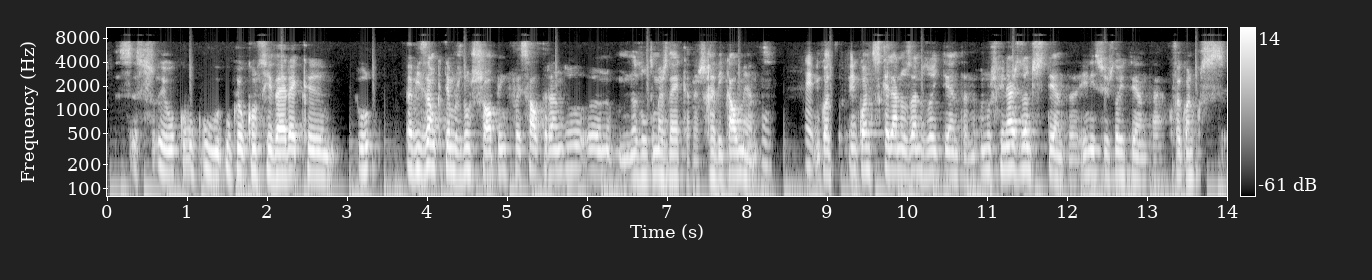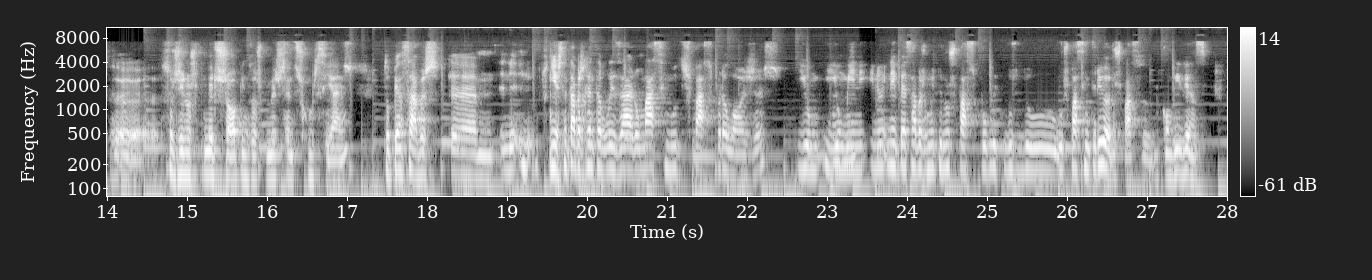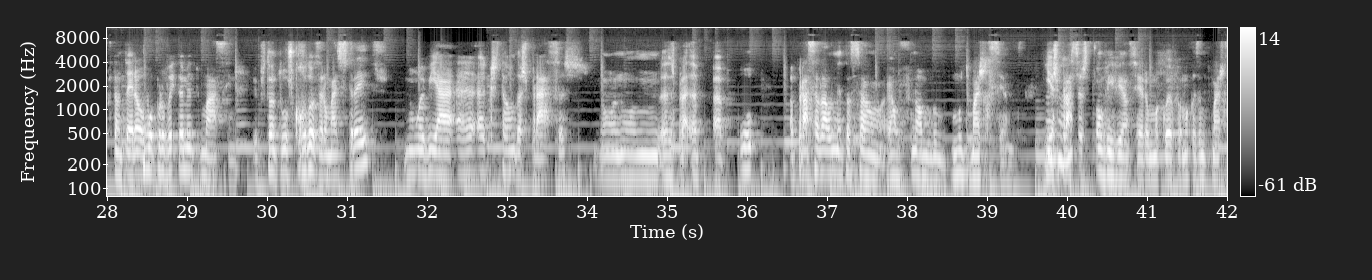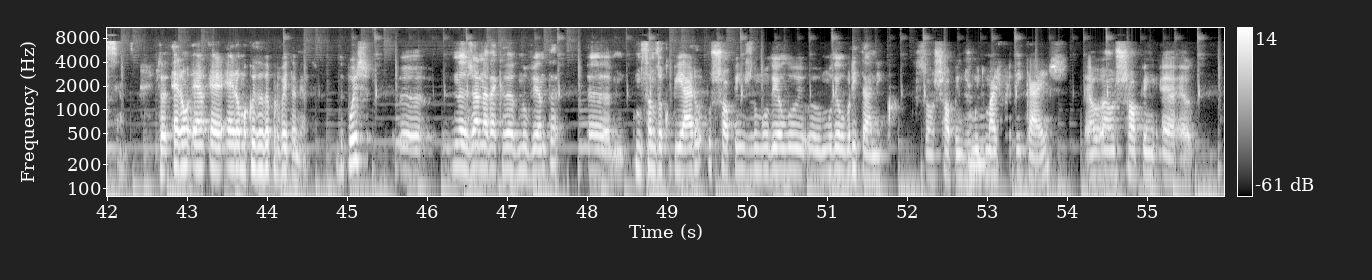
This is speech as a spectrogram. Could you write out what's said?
eu- o, o- que eu considero é que o- a visão que temos de um shopping foi se alterando uh, nas últimas décadas, radicalmente. Uhum. Enquanto, enquanto se calhar nos anos 80, nos finais dos anos 70, inícios de 80, que foi quando uh, surgiram os primeiros shoppings ou os primeiros centros comerciais, tu pensavas, um, n- tu tinhas, tentavas rentabilizar o máximo de espaço para lojas e, o, e, o Uhum. mini, e nem pensavas muito no espaço público do, do o espaço interior, o espaço de convivência. Portanto, era o aproveitamento máximo. E, portanto, os corredores eram mais estreitos, não havia a, a questão das praças, não, não- as a- a- o- a praça da alimentação é um fenómeno muito mais recente e as Uhum. praças de convivência era uma coisa, uma coisa muito mais recente. Portanto, era, era- era uma coisa de aproveitamento. Depois, eh, já na década de 90, eh, começamos a copiar os shoppings do modelo, eh, modelo britânico, que são shoppings Uhum. muito mais verticais. É, é um shopping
